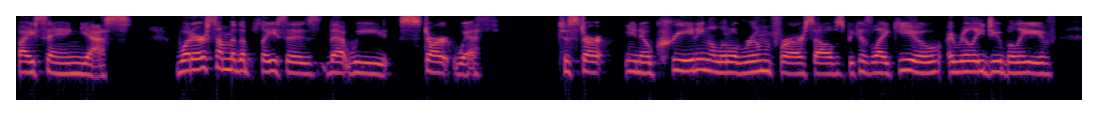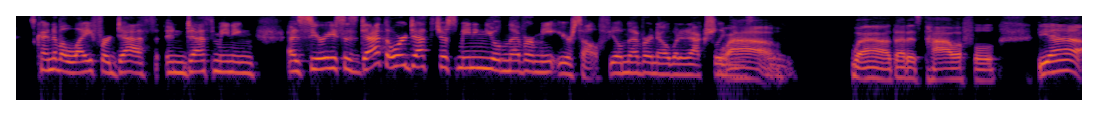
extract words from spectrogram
by saying yes what are some of the places that we start with to start you know creating a little room for ourselves because like you i really do believe it's kind of a life or death and death meaning as serious as death or death just meaning you'll never meet yourself you'll never know what it actually wow. means Wow, that is powerful. Yeah.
